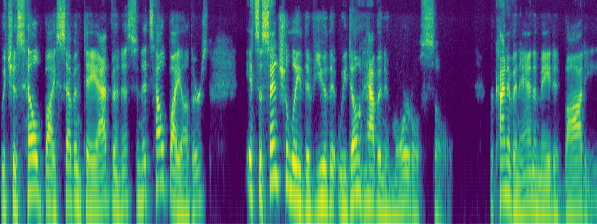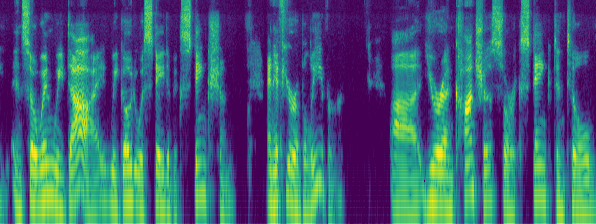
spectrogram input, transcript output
which is held by Seventh day Adventists and it's held by others. It's essentially the view that we don't have an immortal soul. We're kind of an animated body. And so when we die, we go to a state of extinction. And if you're a believer, uh, you're unconscious or extinct until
